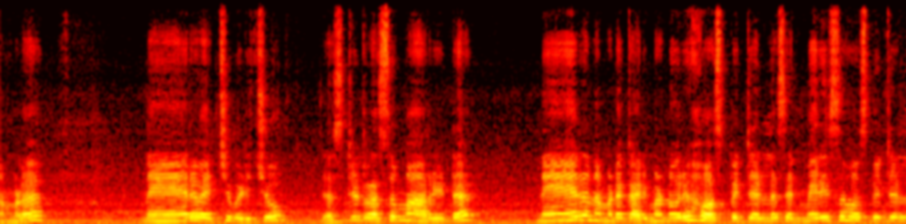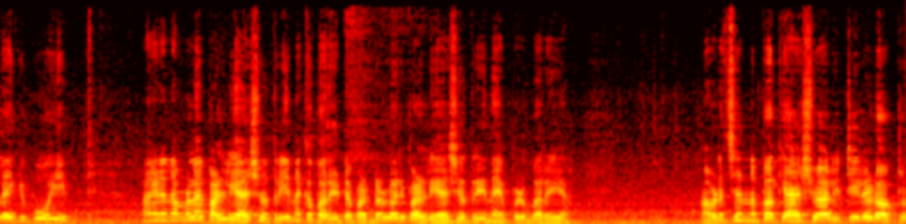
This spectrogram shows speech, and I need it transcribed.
നമ്മൾ നേരെ വെച്ച് പിടിച്ചു. ജസ്റ്റ് ഡ്രസ്സ് മാറിയിട്ട് നേരെ നമ്മുടെ കരിമണ്ണൂർ ഹോസ്പിറ്റലിൽ സെന്റ് മേരീസ് ഹോസ്പിറ്റലിലേക്ക് പോയി. അങ്ങനെ നമ്മളെ പള്ളി ആശുപത്രി എന്നൊക്കെ പറയട്ടെ. പണ്ടുള്ള ഒരു പള്ളി ആശുപത്രി എന്ന് എപ്പോഴും പറയാ. അവിടെ ചെന്നപ്പോൾ കാഷ്വാലിറ്റിയിലെ ഡോക്ടർ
